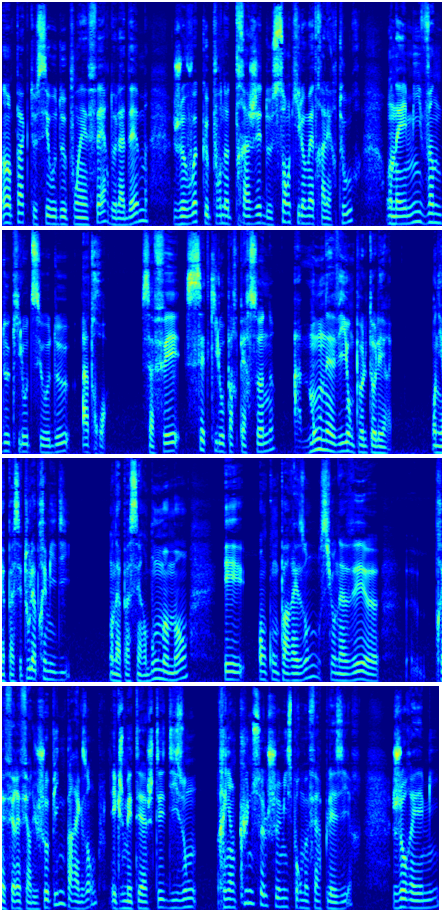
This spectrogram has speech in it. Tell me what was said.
impactco2.fr de l'ADEME, je vois que pour notre trajet de 100 km aller-retour, on a émis 22 kg de CO2 à 3. Ça fait 7 kg par personne. À mon avis, on peut le tolérer. On y a passé tout l'après-midi, on a passé un bon moment, et en comparaison, si on avait euh, préféré faire du shopping par exemple, et que je m'étais acheté, disons, rien qu'une seule chemise pour me faire plaisir, j'aurais émis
